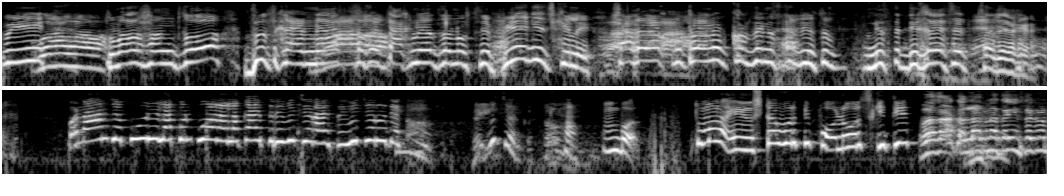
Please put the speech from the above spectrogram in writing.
P वा वा वा. तुम्हाला सांगतो दूध काढण्यात खतं टाकण्याचं नुसते पेजच केलंय. सगळ्या कुठं करते नुसतं नुसतं नुसतं डिग्रेसेट पण आमच्या पुरीला पण पोराला काहीतरी विचारायचं विचारू द्या की. विचार बर. तुम्हाला इन्स्टावरती फॉलोअर्स किती आहेत? बघा आता लग्नाचा इंस्टाग्राम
